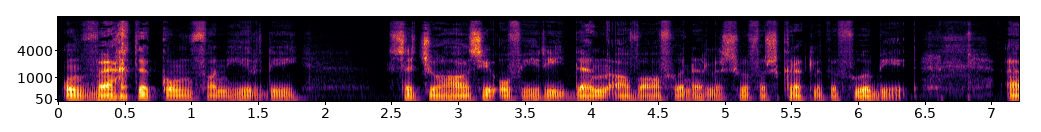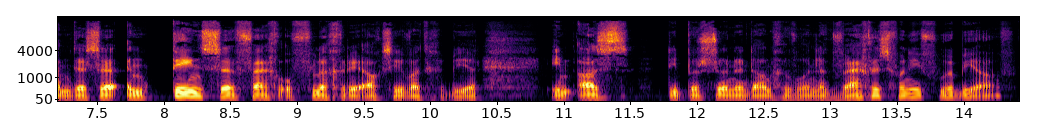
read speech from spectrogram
om weg te kom van hierdie situasie of hierdie ding af waarvoor hulle so verskriklike fobie het. Ehm um, dis 'n intense veg of vlug reaksie wat gebeur en as die persone dan gewoonlik weg is van die fobie af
